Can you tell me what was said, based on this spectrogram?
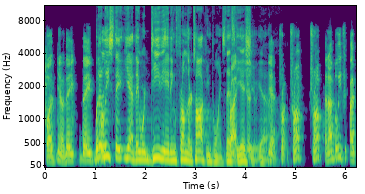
but you know they they but at least they yeah they were deviating from their talking points. That's Right. the issue. Yeah. yeah, Tr- Trump, Trump, and I believe I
